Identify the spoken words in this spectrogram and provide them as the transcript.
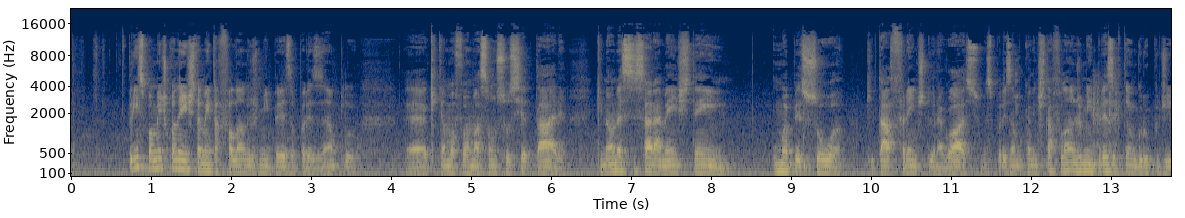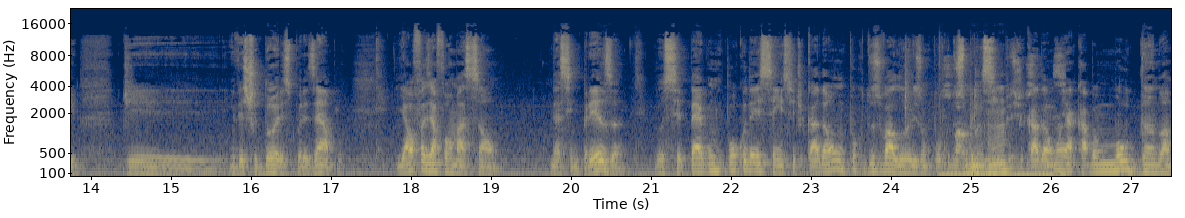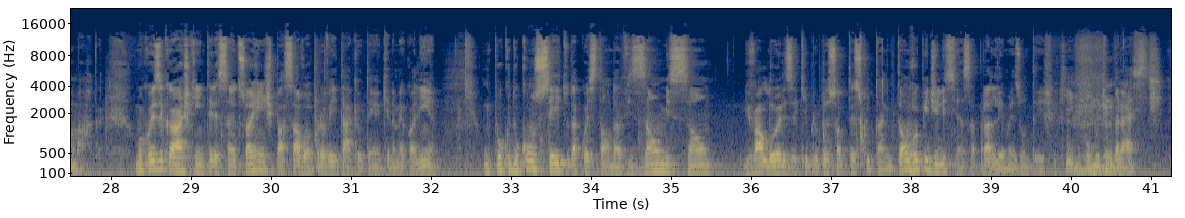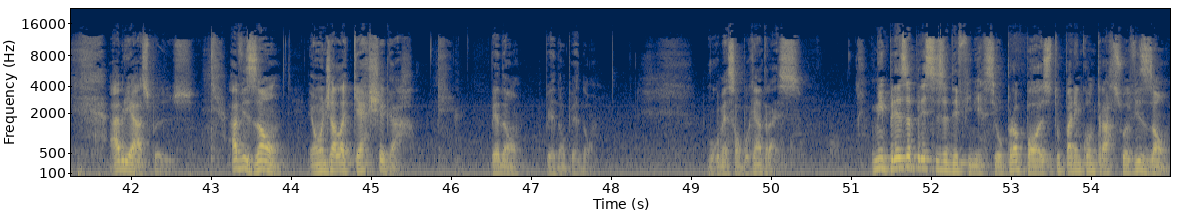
principalmente quando a gente também está falando de uma empresa, por exemplo, é, que tem uma formação societária, que não necessariamente tem uma pessoa que está à frente do negócio, mas, por exemplo, quando a gente está falando de uma empresa que tem um grupo de, de investidores, por exemplo, e ao fazer a formação nessa empresa, você pega um pouco da essência de cada um, um pouco dos valores, um pouco dos princípios de cada um e acaba moldando a marca. Uma coisa que eu acho que é interessante, só a gente passar, vou aproveitar que eu tenho aqui na minha colinha, um pouco do conceito da questão da visão, missão de valores aqui para o pessoal que está escutando. Então, vou pedir licença para ler mais um trecho aqui, como de praste. Abre aspas. A visão é onde ela quer chegar. Perdão, perdão, perdão. Vou começar um pouquinho atrás. Uma empresa precisa definir seu propósito para encontrar sua visão.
